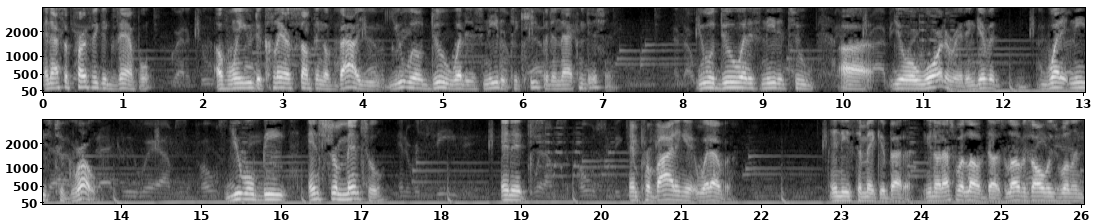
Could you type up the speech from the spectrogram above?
And that's a perfect example of when you declare something of value, you will do what is needed to keep it in that condition. You will do what is needed to, uh, you will water it and give it what it needs to grow. You will be instrumental in its, and providing it whatever it needs to make it better. You know, that's what love does. Love is always willing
